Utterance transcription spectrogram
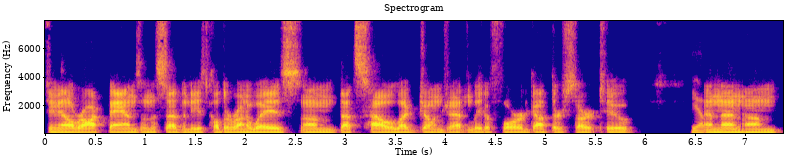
female rock bands in the '70s called the Runaways. Um, that's how like Joan Jett and Lita Ford got their start too. Yep. And then um,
